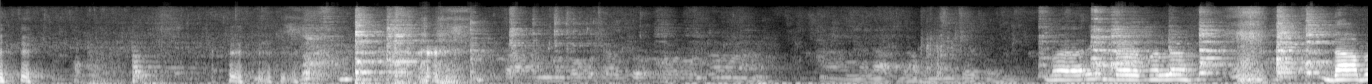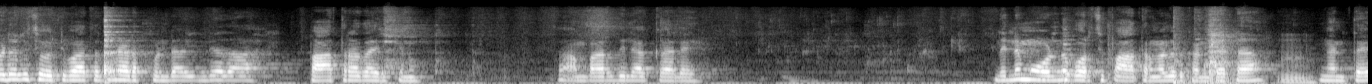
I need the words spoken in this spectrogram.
വേറെ ഉണ്ടായിരുന്നല്ലോ. ഇതാ ഇവിടെ ഒരു ചോറ്റുപാത്രത്തിന് അടപ്പുണ്ട്. അതിന്റെ അതാ പാത്രം അതായിരിക്കണം. സാമ്പാർ ഇതിലാക്കാല്ലേ. ഇതിന്റെ മുകളിൽ നിന്ന് കുറച്ച് പാത്രങ്ങൾ എടുക്കണം കേട്ടാ. ഇങ്ങനത്തെ.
